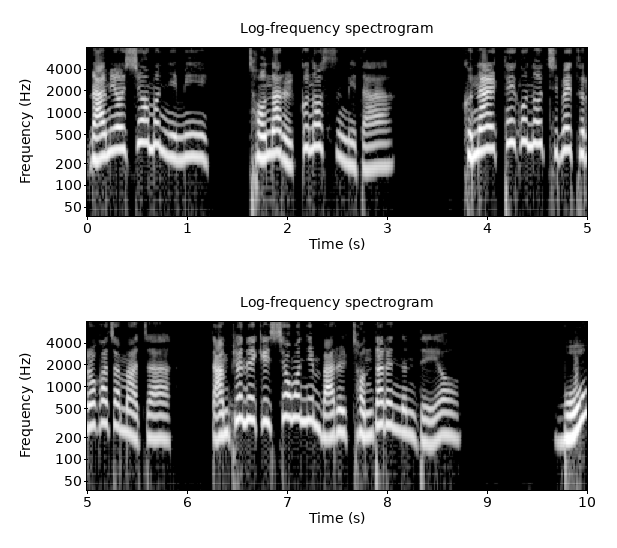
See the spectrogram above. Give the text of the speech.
라며 시어머님이 전화를 끊었습니다. 그날 퇴근 후 집에 들어가자마자 남편에게 시어머님 말을 전달했는데요. 뭐?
